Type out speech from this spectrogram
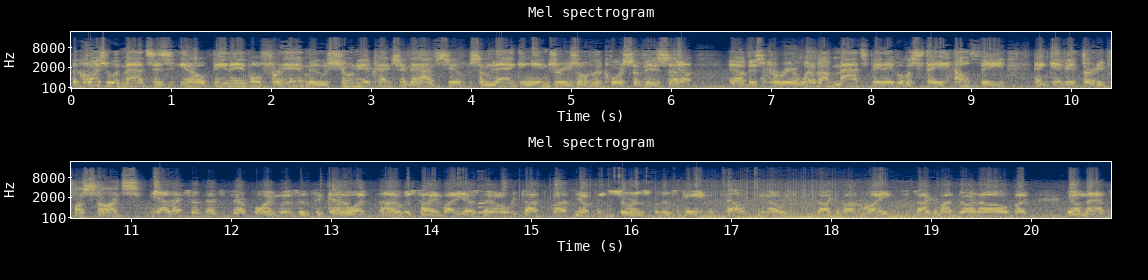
The question with Matz is, you know, being able for him, who's shown the pension to have some, some nagging injuries over the course of his uh, of his career. What about Matz being able to stay healthy and give you 30 plus starts? Yeah, that's a, that's a fair point, Moose. It's kind of what I was talking about yesterday when we talked about, you know, concerns for this team itself. You know, you talk about Wright, you talk about d'Arnaud, but, you know, Matz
